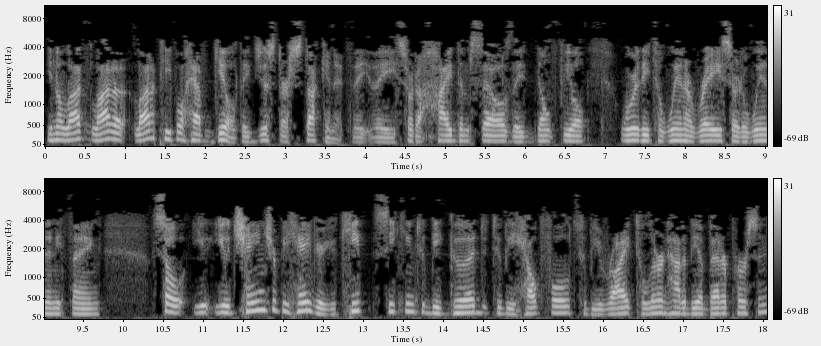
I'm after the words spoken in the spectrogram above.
you know a lot lot of lot of people have guilt. They just are stuck in it. They they sort of hide themselves. They don't feel worthy to win a race or to win anything. So you you change your behavior. You keep seeking to be good, to be helpful, to be right, to learn how to be a better person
